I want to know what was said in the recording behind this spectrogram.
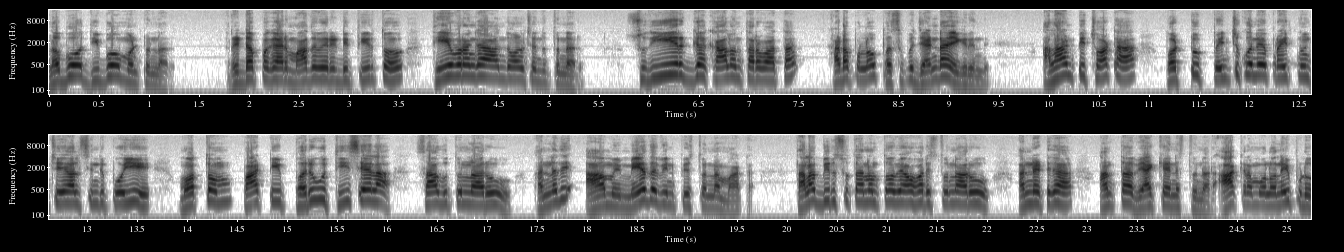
లబో దిబోమ్ అంటున్నారు. రెడ్డప్ప గారి మాధవిరెడ్డి తీరుతో తీవ్రంగా ఆందోళన చెందుతున్నారు. సుదీర్ఘ కాలం తర్వాత కడపలో పసుపు జెండా ఎగిరింది. అలాంటి చోట పట్టు పెంచుకునే ప్రయత్నం చేయాల్సింది పోయి మొత్తం పార్టీ పరువు తీసేలా సాగుతున్నారు అన్నది ఆమె మీద వినిపిస్తున్న మాట. తల బిరుసుతనంతో వ్యవహరిస్తున్నారు అన్నట్టుగా అంతా వ్యాఖ్యానిస్తున్నారు. ఆ క్రమంలోనే ఇప్పుడు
